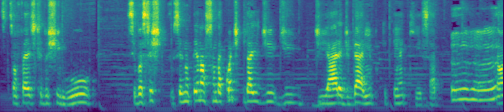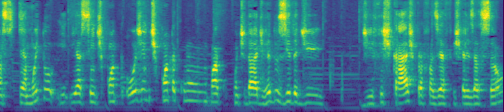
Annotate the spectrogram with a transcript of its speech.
São Félix do Xingu, se vocês, vocês não têm noção da quantidade de, de, de área de garimpo que tem aqui, sabe? Uhum. Então, assim, é muito. E, e, assim, a gente conta, hoje a gente conta com uma quantidade reduzida de, de fiscais para fazer a fiscalização,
